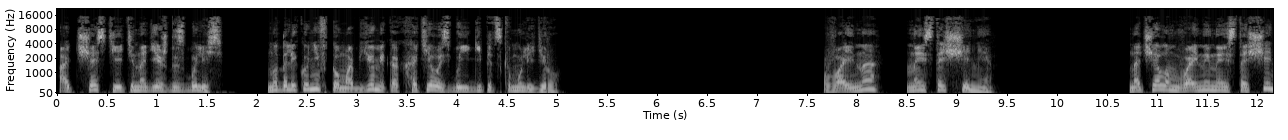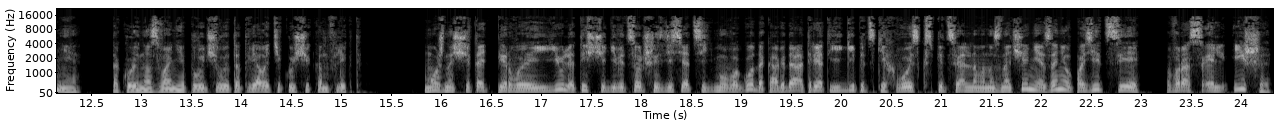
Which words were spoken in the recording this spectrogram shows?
Отчасти эти надежды сбылись, но далеко не в том объеме, как хотелось бы египетскому лидеру. Война на истощение. Началом войны на истощение, такое название получил этот вялотекущий конфликт, можно считать 1 июля 1967 года, когда отряд египетских войск специального назначения занял позиции в Рас-эль-Ише,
